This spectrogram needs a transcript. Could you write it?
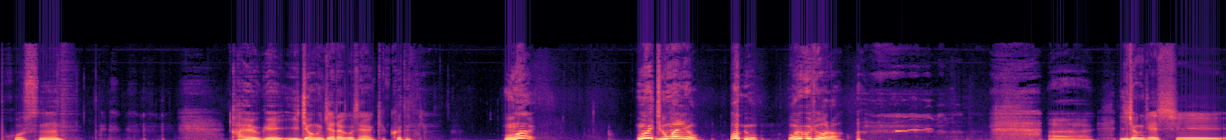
포스는 가요계 이정재라고 생각했거든요. 어? 어, 정말요? 어이구, 어이구, 좋아라. 아, 이정재 씨,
